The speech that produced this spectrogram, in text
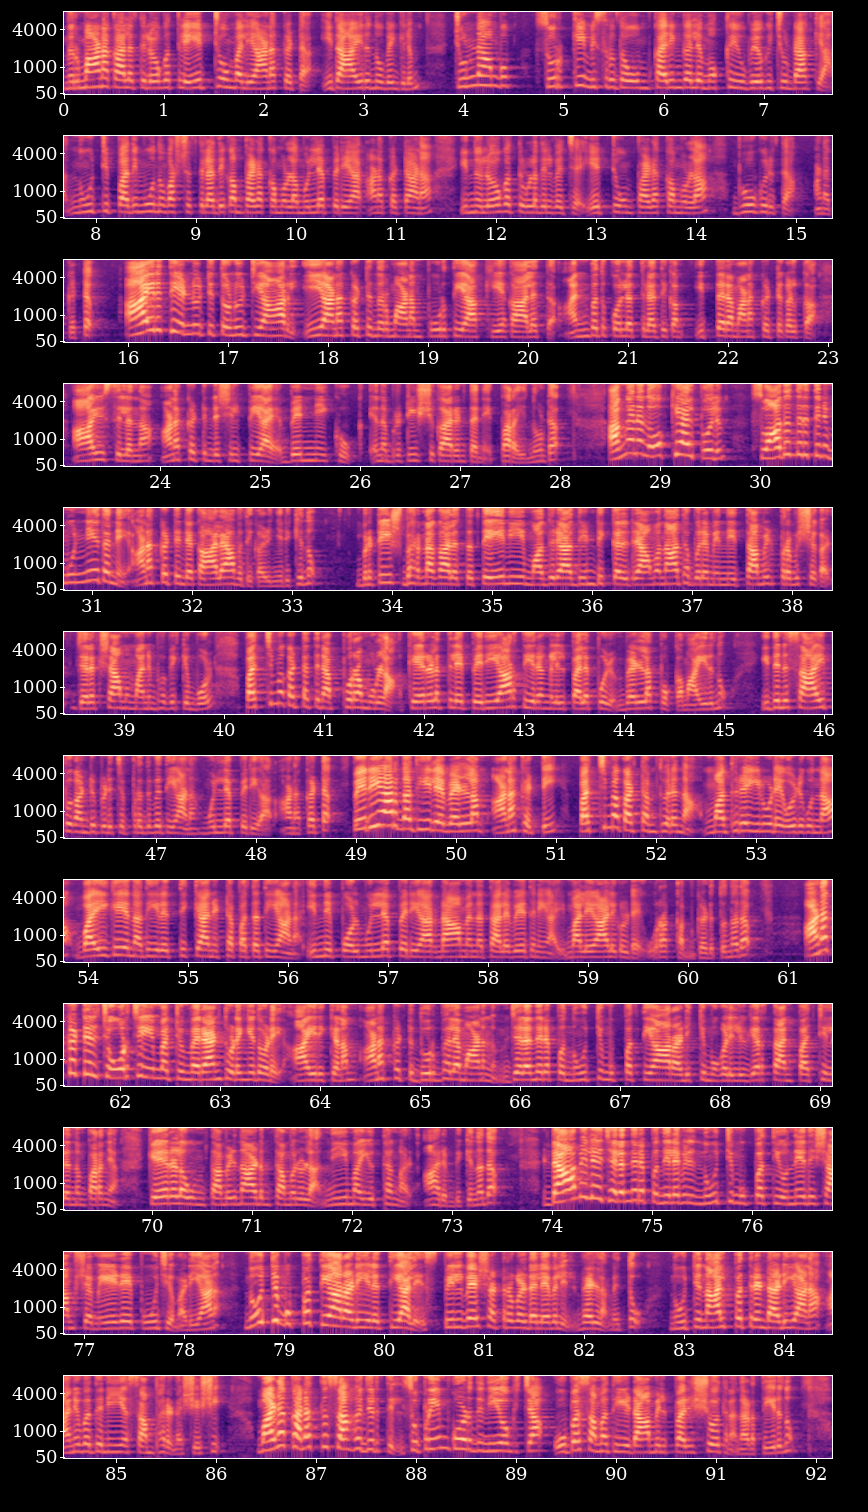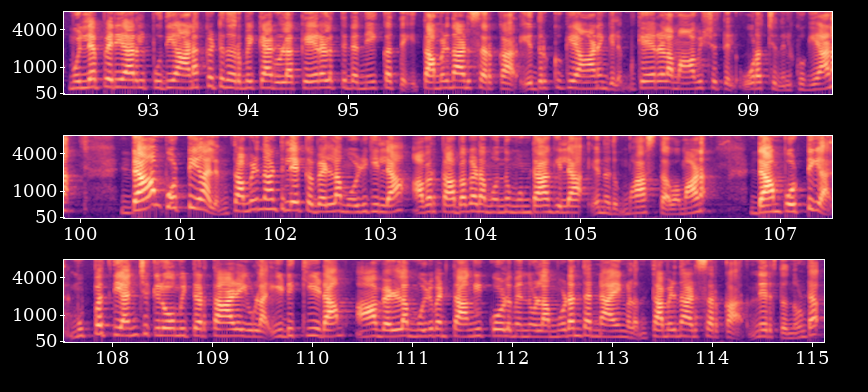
നിർമ്മാണ കാലത്ത് ലോകത്തിലെ ഏറ്റവും വലിയ അണക്കെട്ട് ഇതായിരുന്നുവെങ്കിലും ചുണ്ണാമ്പും സുർക്കി മിശ്രിതവും കരിങ്കല്ലും ഒക്കെ ഉപയോഗിച്ചുണ്ടാക്കിയ നൂറ്റി പതിമൂന്ന് വർഷത്തിലധികം പഴക്കമുള്ള മുല്ലപ്പെരിയാർ അണക്കെട്ടാണ് ഇന്ന് ലോകത്തുള്ളതിൽ വെച്ച് ഏറ്റവും പഴക്കമുള്ള ഭൂഗുരുത്ത അണക്കെട്ട്. ആയിരത്തി എണ്ണൂറ്റി തൊണ്ണൂറ്റി ആറിൽ ഈ അണക്കെട്ട് നിർമ്മാണം പൂർത്തിയാക്കിയ കാലത്ത് അൻപത് കൊല്ലത്തിലധികം ഇത്തരം അണക്കെട്ടുകൾക്ക് ആയുസ്സില്ലെന്ന അണക്കെട്ടിന്റെ ശില്പിയായ ബെന്നി കുക്ക് എന്ന ബ്രിട്ടീഷുകാരൻ തന്നെ പറയുന്നുണ്ട്. അങ്ങനെ നോക്കിയാൽ പോലും സ്വാതന്ത്ര്യത്തിന് മുന്നേ തന്നെ അണക്കെട്ടിന്റെ കാലാവധി കഴിഞ്ഞിരിക്കുന്നു. ബ്രിട്ടീഷ് ഭരണകാലത്ത് തേനി മധുര ദിണ്ടിക്കൽ രാമനാഥപുരം എന്നീ തമിഴ് പ്രവിശ്യകൾ ജലക്ഷാമം അനുഭവിക്കുമ്പോൾ പശ്ചിമഘട്ടത്തിനപ്പുറമുള്ള കേരളത്തിലെ പെരിയാർ തീരങ്ങളിൽ പലപ്പോഴും വെള്ളപ്പൊക്കമായിരുന്നു. ഇതിന് സായിപ്പ് കണ്ടുപിടിച്ച പ്രതിവിധിയാണ് മുല്ലപ്പെരിയാർ അണക്കെട്ട്. പെരിയാർ നദിയിലെ വെള്ളം അണക്കെട്ടി പശ്ചിമഘട്ടം തുരന്ന മധുരയിലൂടെ ഒഴുകുന്ന വൈകയ നദിയിലെത്തിക്കാനിട്ട പദ്ധതിയാണ് ഇന്നിപ്പോൾ മുല്ലപ്പെരിയാർ ഡാം എന്ന തലവേദനയായി മലയാളികളുടെ ഉറക്കം കെടുത്തുന്നത്. അണക്കെട്ടിൽ ചോർച്ചയും മറ്റും വരാൻ തുടങ്ങിയതോടെ ആയിരിക്കണം. അണക്കെട്ട് ദുർബലമാണെന്നും ജലനിരപ്പ് നൂറ്റി മുപ്പത്തിയാറ് അടിക്ക് മുകളിൽ ഉയർത്താൻ പറ്റില്ലെന്നും പറഞ്ഞ് കേരളവും തമിഴ്നാടും തമ്മിലുള്ള നിയമയുദ്ധങ്ങൾ ആരംഭിക്കുന്നത്. ഡാമിലെ ജലനിരപ്പ് നിലവിൽ നൂറ്റി മുപ്പത്തി ഒന്നേ ദശാംശം ഏഴ് പൂജ്യം അടിയാണ്. നൂറ്റി മുപ്പത്തിയാറ് അടിയിലെത്തിയാലേ സ്പിൽവേ ഷട്ടറുകളുടെ ലെവലിൽ വെള്ളം എത്തൂ നൂറ്റി നാൽപ്പത്തിരണ്ട് അടിയാണ് അനുവദനീയ സംഭരണ ശേഷി മഴ കനത്ത സാഹചര്യത്തിൽ സുപ്രീം കോടതി നിയോഗിച്ച ഉപസമിതി ഡാമിൽ പരിശോധന നടത്തിയിരുന്നു. മുല്ലപ്പെരിയാറിൽ പുതിയ അണക്കെട്ട് നിർമ്മിക്കാനുള്ള കേരളത്തിന്റെ നീക്കത്തെ തമിഴ്നാട് സർക്കാർ എതിർക്കുകയാണെങ്കിലും കേരളം ആവശ്യത്തിൽ ഉറച്ചു നിൽക്കുകയാണ്. ഡാം പൊട്ടിയാലും തമിഴ്നാട്ടിലേക്ക് വെള്ളം ഒഴുകില്ല അവർക്ക് അപകടമൊന്നും ഉണ്ടാകില്ല എന്നതും വാസ്തവമാണ്. ഡാം പൊട്ടിയാൽ മുപ്പത്തി അഞ്ച് കിലോമീറ്റർ താഴെയുള്ള ഇടുക്കി ഡാം ആ വെള്ളം മുഴുവൻ താങ്ങിക്കോളുമെന്നുള്ള മുടന്തൻ നയങ്ങളും തമിഴ്നാട് സർക്കാർ നിരത്തുന്നുണ്ട്.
